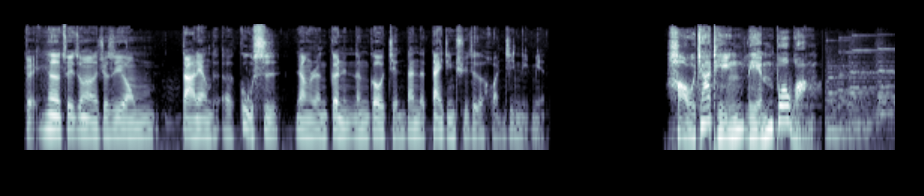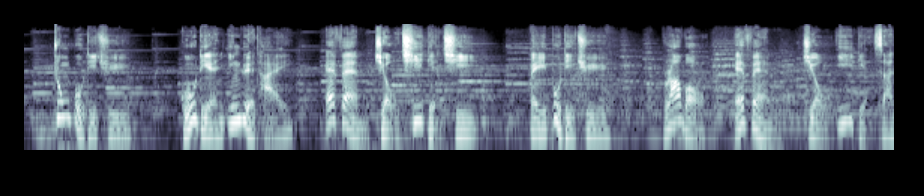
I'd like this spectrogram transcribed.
对，那最重要的就是用大量的呃故事，让人更能够简单的带进去这个环境里面。好家庭联播网，中部地区。古典音乐台，FM 九七点七，北部地区，Bravo FM 九一点三。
